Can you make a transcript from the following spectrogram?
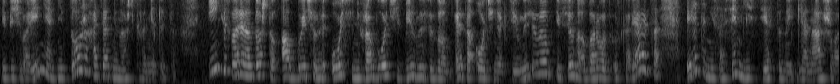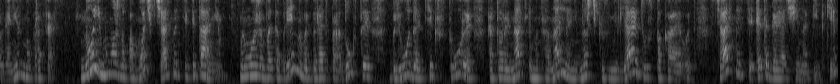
и пищеварении, они тоже хотят немножечко замедлиться. И несмотря на то, что обычно осень, рабочий бизнес-сезон — это очень активный сезон, и все наоборот ускоряется, это не совсем естественный для нашего организма процесс. Но ему можно помочь, в частности, питанием. Мы можем в это время выбирать продукты, блюда, текстуры, которые нас эмоционально немножечко замедляют и успокаивают. В частности, это горячие напитки,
